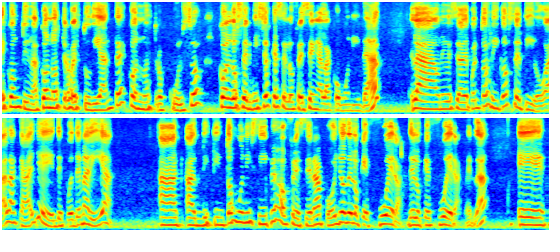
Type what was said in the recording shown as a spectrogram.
es continua con nuestros estudiantes, con nuestros cursos, con los servicios que se le ofrecen a la comunidad la Universidad de Puerto Rico se tiró a la calle después de María a, distintos municipios a ofrecer apoyo de lo que fuera, de lo que fuera, ¿verdad? Eh,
